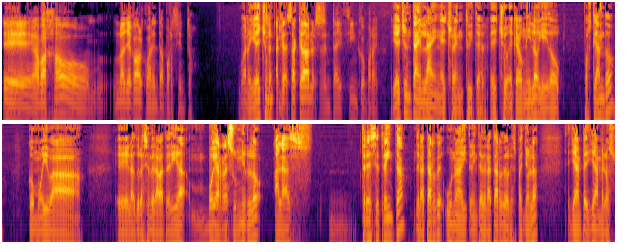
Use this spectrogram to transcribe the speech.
eh, ha bajado, no ha llegado al 40%. Bueno, yo he hecho un, se ha quedado en el 65 por ahí. Yo he hecho un timeline hecho en Twitter. He hecho, he creado un hilo y he ido posteando cómo iba eh, la duración de la batería. Voy a resumirlo a las 13.30 de la tarde, 1 y 30 de la tarde, hora española. Ya, ya me los,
